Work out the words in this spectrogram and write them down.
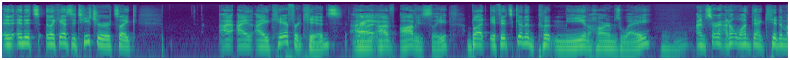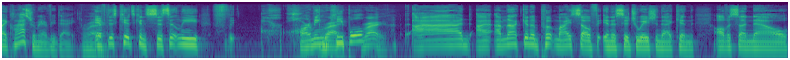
and, and it's like as a teacher, it's like I, I, I care for kids, Right. I, I've, obviously, but if it's gonna put me in harm's way, mm-hmm. I'm sorry, I don't want that kid in my classroom every day. Right. If this kid's consistently f- harming Right, people, right. I, I I'm not gonna put myself in a situation that can all of a sudden now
